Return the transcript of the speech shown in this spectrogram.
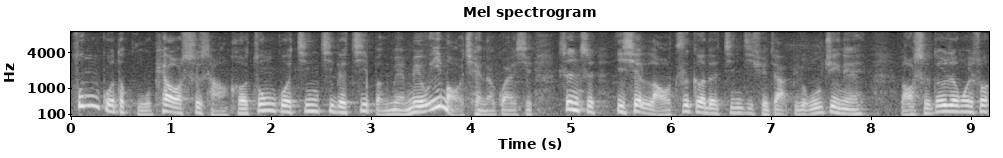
中国的股票市场和中国经济的基本面没有一毛钱的关系，甚至一些老资格的经济学家，比如吴俊年。老师都认为说，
